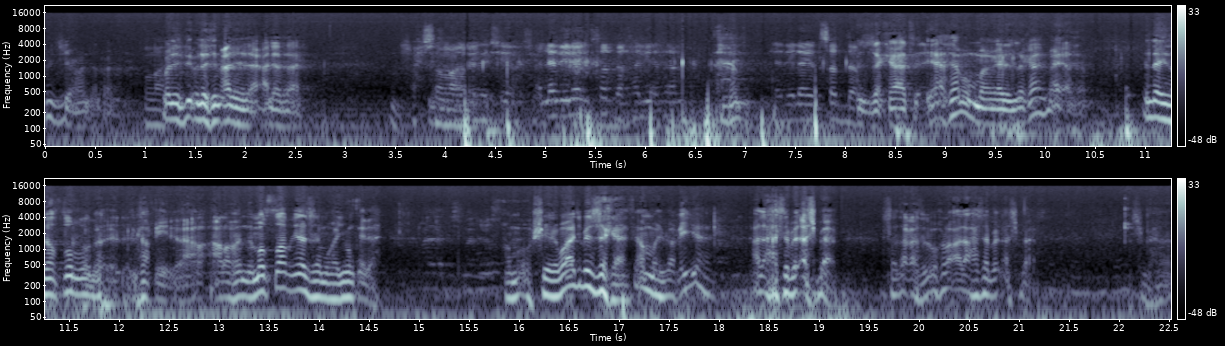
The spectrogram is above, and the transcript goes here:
تجزي عند العلماء. والإثم عليه على ذلك. أحسن الله الذي لا يتصدق هل يأثم؟ نعم. الذي لا يتصدق. الزكاة يأثم وما غير الزكاة ما يأثم. إلا إذا اضطر الفقير. إذا عرف أنه مضطر يلزمه أن ينقذه الشيء الواجب الزكاة. أما البقية على حسب الأسباب. الصدقة الأخرى على حسب الأسباب. سبحان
